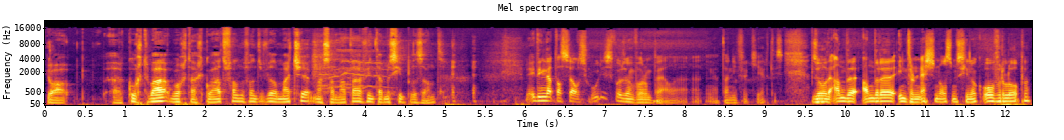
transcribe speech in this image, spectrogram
Ja, eh, Courtois wordt daar kwaad van, van te veel matchen, maar Samatta vindt dat misschien plezant. Ik denk dat dat zelfs goed is voor zo'n vormpeil. eh. Dat dat niet verkeerd is. Zullen de andere, andere internationals misschien ook overlopen?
